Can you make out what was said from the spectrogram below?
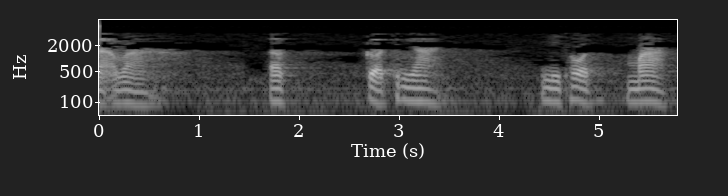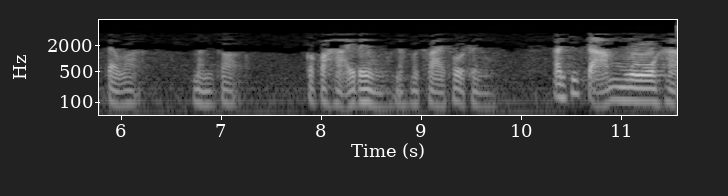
ณะว่าเเกิดขึ้นง่าย มีโทษมาก แต่ว่ามันก็ก็ก็หายเร็วนะมันคลายโทษเร็ว อันที่สามโมหะ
